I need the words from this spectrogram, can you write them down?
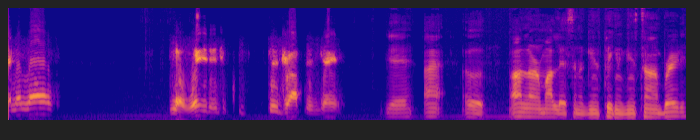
and a loss. No way did you to drop this game. Yeah, I uh I learned my lesson against picking against Tom Brady,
